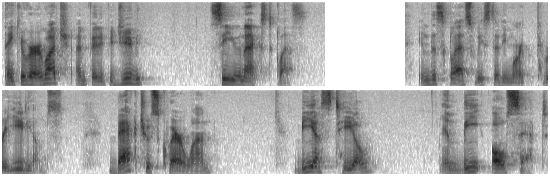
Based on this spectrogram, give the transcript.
Thank you very much. I'm Felipe Gibi. See you next class. In this class, we study more three idioms. Back to square one, be a still, and be all set.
